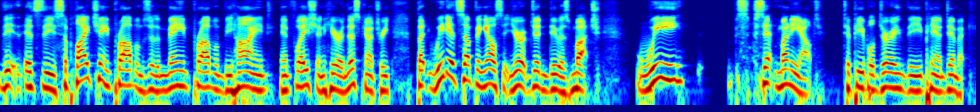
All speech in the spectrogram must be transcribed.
the, it's the supply chain problems are the main problem behind inflation here in this country. But we did something else that Europe didn't do as much. We sent money out to people during the pandemic.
